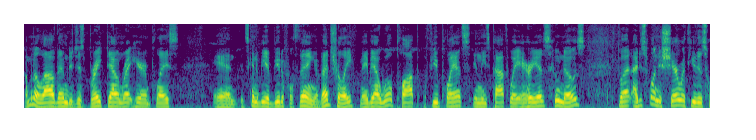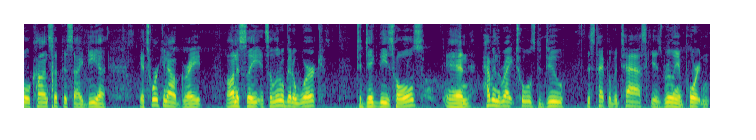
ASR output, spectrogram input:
I'm going to allow them to just break down right here in place and it's going to be a beautiful thing. Eventually, maybe I will plop a few plants in these pathway areas, who knows? But I just wanted to share with you this whole concept, this idea. It's working out great. Honestly, it's a little bit of work to dig these holes, and having the right tools to do this type of a task is really important.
